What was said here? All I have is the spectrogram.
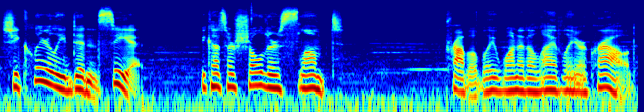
she clearly didn't see it because her shoulders slumped. Probably wanted a livelier crowd.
